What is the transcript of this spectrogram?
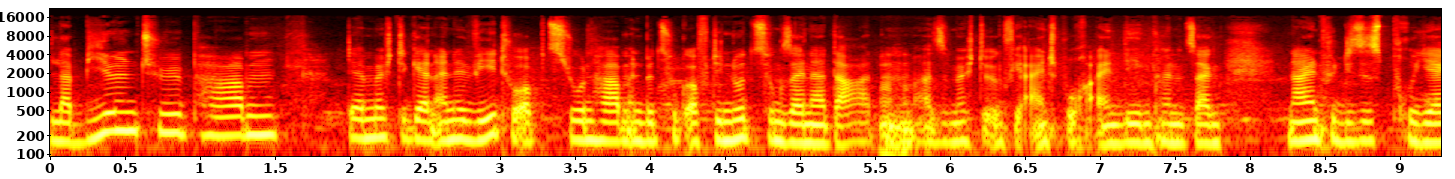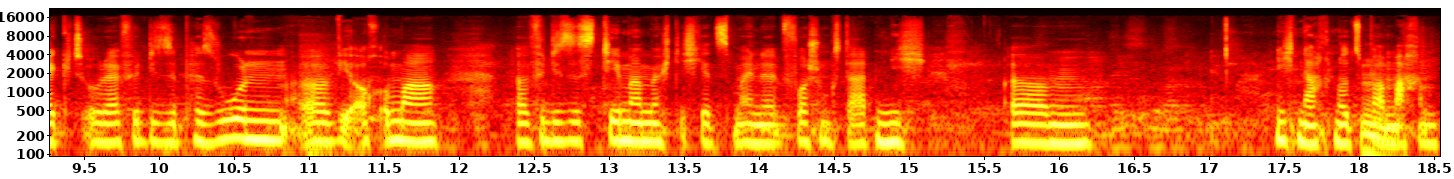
labilen Typ haben, der möchte gerne eine Veto-Option haben in Bezug auf die Nutzung seiner Daten. Mhm. Also möchte irgendwie Einspruch einlegen können und sagen, nein, für dieses Projekt oder für diese Person, äh, wie auch immer, äh, für dieses Thema möchte ich jetzt meine Forschungsdaten nicht, ähm, nicht nachnutzbar mhm. machen.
